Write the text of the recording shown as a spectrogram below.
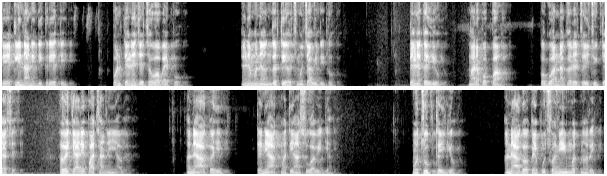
તે એટલી નાની દીકરી હતી, પણ તેણે જે જવાબ આપ્યો, એણે મને અંદરથી હચમચાવી દીધો. તેણે કહ્યું, મારા પપ્પા ભગવાનના ઘરે જઈ ચૂક્યા છે. હવે ક્યારેય પાછા નહીં આવે. અને આ કહી તેની આંખમાંથી આંસુ આવી ગયા. હું ચૂપ થઈ ગયો અને આગળ કંઈ પૂછવાની હિંમત ન રહી.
